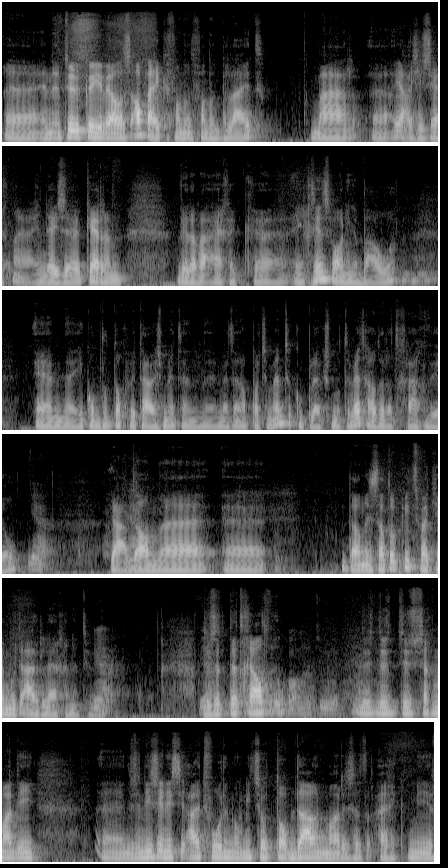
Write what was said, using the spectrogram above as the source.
eh, en natuurlijk kun je wel eens afwijken van het, van het beleid. Maar ja, als je zegt, nou ja, in deze kern willen we eigenlijk eengezinswoningen bouwen. Mhm. En eh, je komt dan toch weer thuis met een, eh, met een appartementencomplex, omdat de wethouder dat graag wil. Ja. Ja. Dan, eh, dan is dat ook iets wat je moet uitleggen natuurlijk. Ja. Dus dat- dat geldt-. Dus, dus, dus zeg maar die, dus in die zin is die uitvoering ook niet zo top-down, maar is het eigenlijk meer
